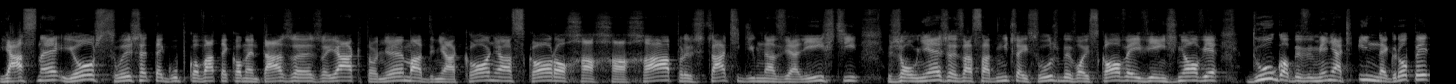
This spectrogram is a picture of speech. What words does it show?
Jasne, już słyszę te głupkowate komentarze, że jak to nie ma dnia konia, skoro ha, ha, ha, pryszczaci gimnazjaliści, żołnierze zasadniczej służby wojskowej, więźniowie, długo by wymieniać inne grupy,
